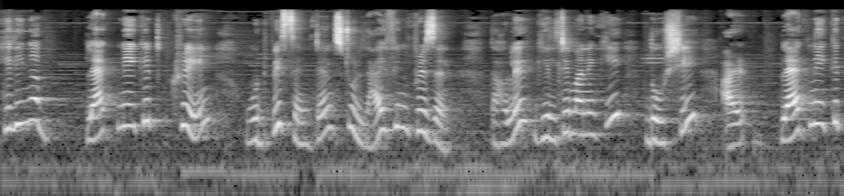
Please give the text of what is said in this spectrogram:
killing a black necked crane would be sentence to life in prison তাহলে গিলটি মানে কি? দোষী। আর ব্ল্যাক নেকেড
